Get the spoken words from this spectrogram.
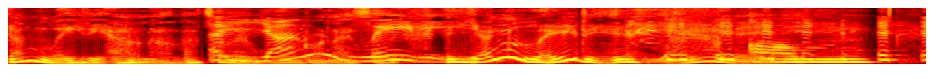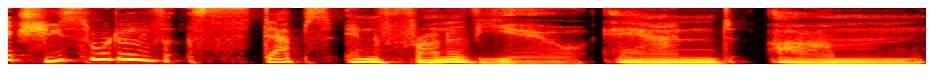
young lady. I don't know. That's A young when I say it. lady. A young lady. Lady. um, she sort of steps in front of you and um,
